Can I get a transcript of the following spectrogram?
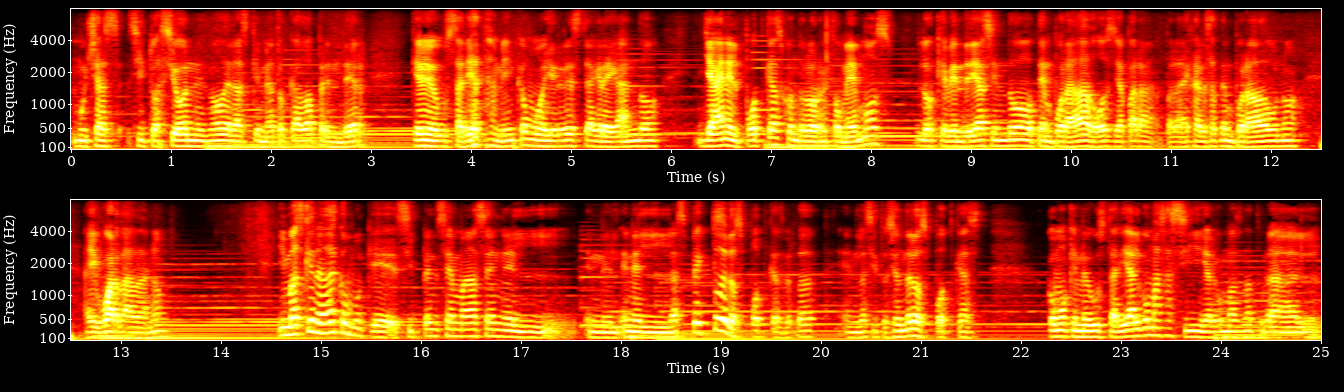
muchas situaciones, ¿no? De las que me ha tocado aprender que me gustaría también como ir este, agregando ya en el podcast cuando lo retomemos, lo que vendría siendo temporada 2, ya para, para dejar esa temporada 1 ahí guardada, ¿no? Y más que nada como que sí pensé más en el, en el, en el aspecto de los podcasts, ¿verdad? En la situación de los podcasts. Como que me gustaría algo más así, algo más natural.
